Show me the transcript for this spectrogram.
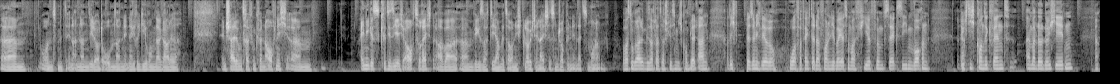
ähm, und mit den anderen, die dort oben dann in der Regierung da gerade Entscheidungen treffen können, auch nicht. Ähm, einiges kritisiere ich auch zu Recht, aber ähm, wie gesagt, die haben jetzt auch nicht, glaube ich, den leichtesten Job in den letzten Monaten. Was du gerade gesagt hast, da schließe ich mich komplett an. Also ich persönlich wäre hoher Verfechter davon, lieber jetzt nochmal vier, fünf, sechs, sieben Wochen richtig ja. konsequent einmal da durchjeden, ja.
